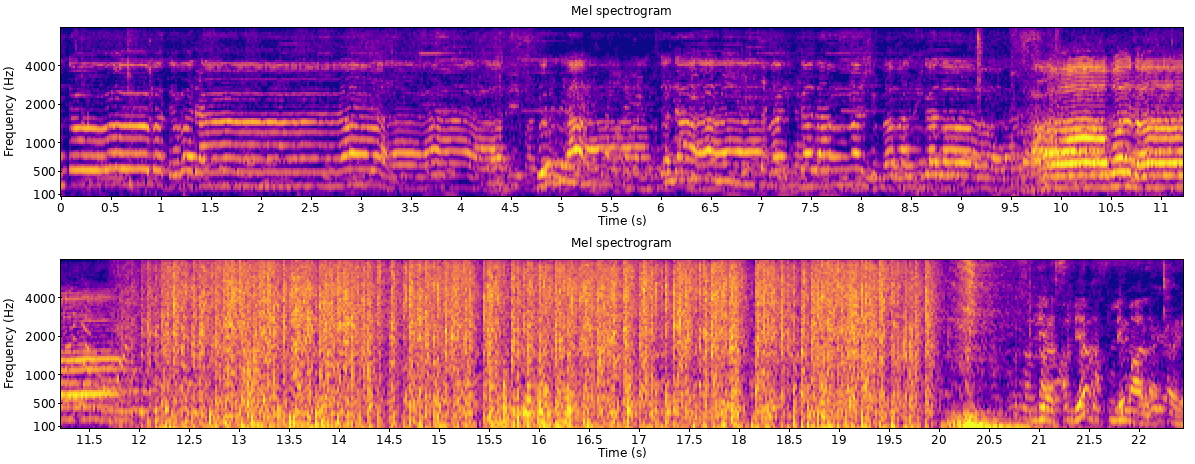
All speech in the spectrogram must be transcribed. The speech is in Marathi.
वदतो वधवरा। सदा मङ्गलं शुभमङ्गलम् सावधान। असली असली असली माल. आहे.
